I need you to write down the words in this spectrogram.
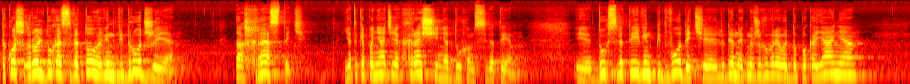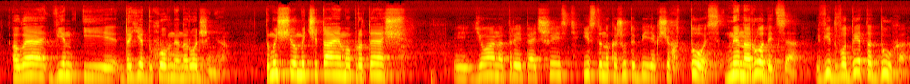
Також роль Духа Святого він відроджує та хрестить. Є таке поняття, як хрещення Духом Святим. І Дух Святий він підводить е, людину, як ми вже говорили, до покаяння, але він і дає духовне народження. Тому що ми читаємо про те, що Йоанна 3, 5, 6, істинно кажу тобі, якщо хтось не народиться від води та духа,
